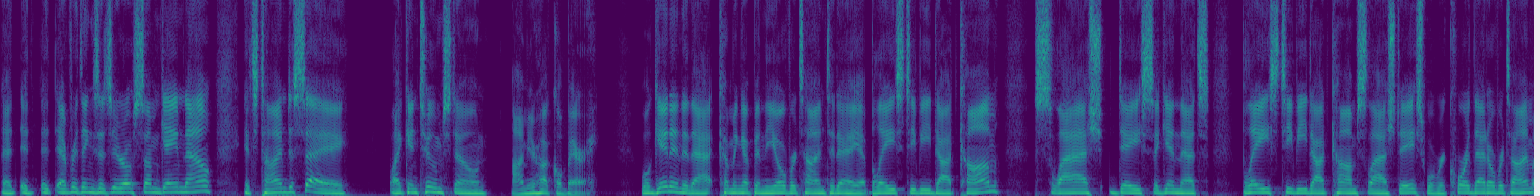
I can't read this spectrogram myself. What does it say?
It, it, it, everything's a zero sum game now. It's time to say, like in Tombstone, I'm your Huckleberry. We'll get into that coming up in the overtime today at blazetv.com slash Deace. Again, that's blazetv.com slash Deace. We'll record that overtime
